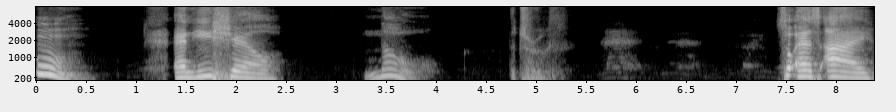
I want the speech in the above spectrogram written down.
Hmm and ye shall know the truth. So as I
